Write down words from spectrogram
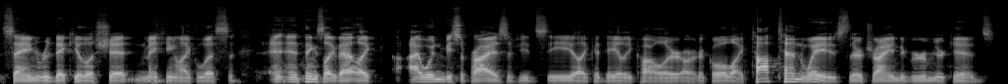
saying ridiculous shit and making like lists. And, and things like that. Like, I wouldn't be surprised if you'd see like a Daily Caller article, like top ten ways they're trying to groom your kids.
